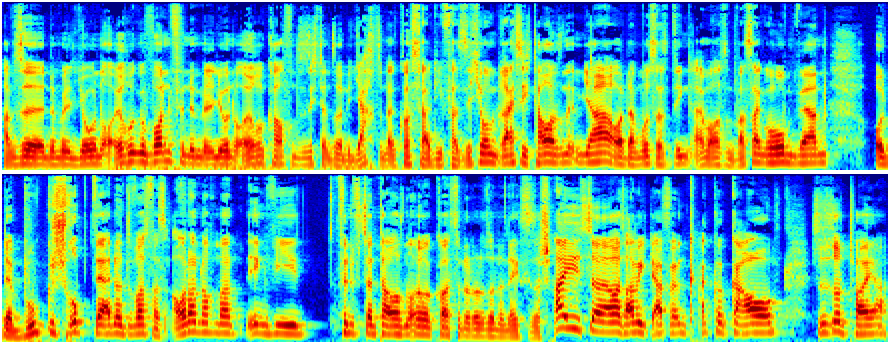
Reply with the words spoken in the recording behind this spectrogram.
Haben sie eine Million Euro gewonnen, für eine Million Euro kaufen sie sich dann so eine Yacht und dann kostet halt die Versicherung 30.000 im Jahr und dann muss das Ding einmal aus dem Wasser gehoben werden und der Bug geschrubbt werden und sowas, was auch dann nochmal irgendwie 15.000 Euro kostet oder so, dann denkst du so, scheiße, was habe ich da für einen Kack gekauft? Das ist so teuer.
